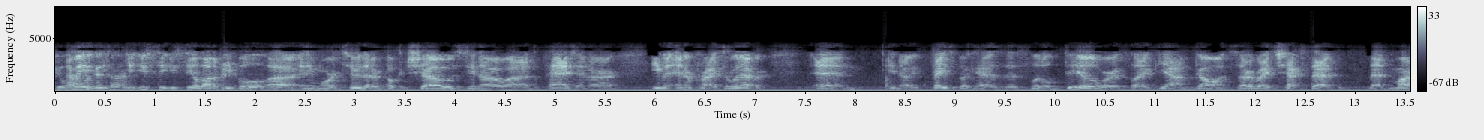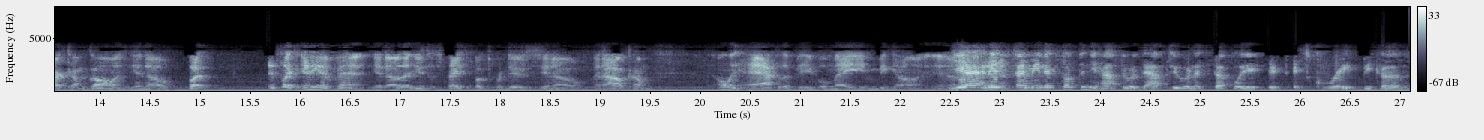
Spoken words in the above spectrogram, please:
You'll I have a good time. You, you see you see a lot of people uh, anymore too that are booking shows, you know, uh, the pageant or even Enterprise or whatever, and you know, Facebook has this little deal where it's like, yeah, I'm going. So everybody checks that that mark, I'm going, you know. But it's like any event, you know, that uses Facebook to produce, you know, an outcome. Only half of the people may even be going. You know? Yeah, and it's I mean it's something you have to adapt to, and it's definitely it, it's great because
